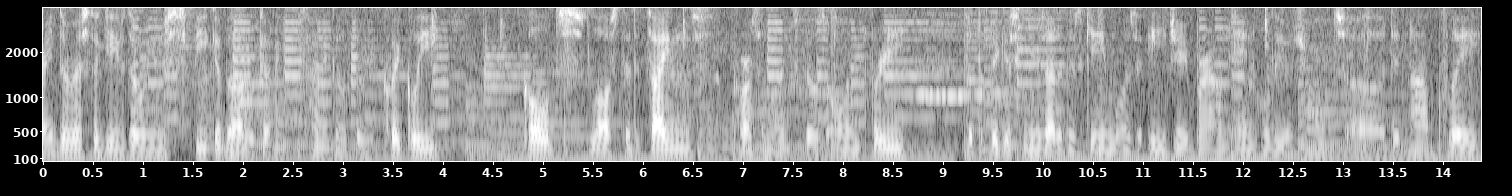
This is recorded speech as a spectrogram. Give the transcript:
Alright, the rest of the games that we're going to speak about, we're going to kind of go through it quickly. Colts lost to the Titans Carson Wentz goes 0 3. But the biggest news out of this game was AJ Brown and Julio Jones uh, did not play.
